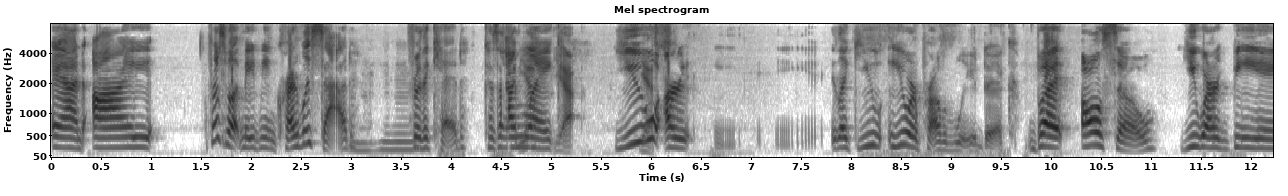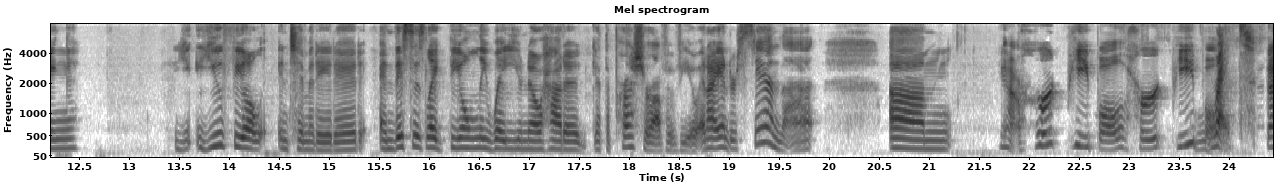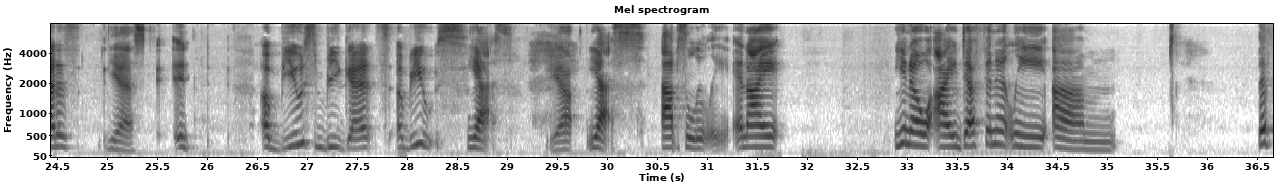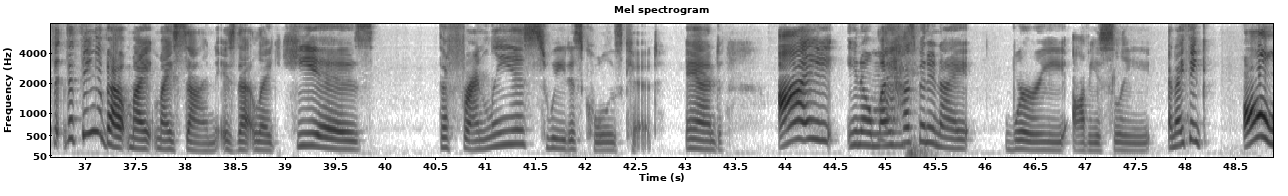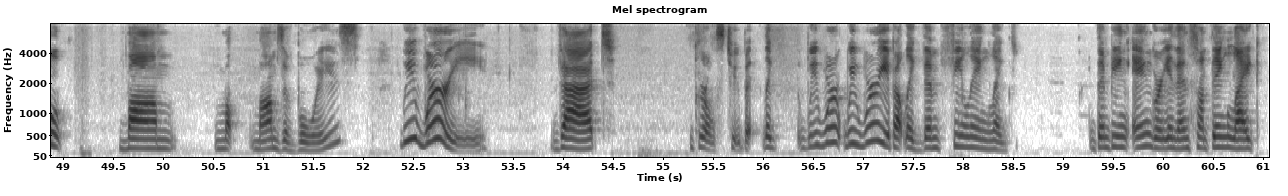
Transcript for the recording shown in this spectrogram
and i first of all it made me incredibly sad for the mm-hmm. kid because i'm like yeah. you Yes. are like you you are probably a dick but also you are being y- you feel intimidated and this is like the only way you know how to get the pressure off of you and i understand that um Yeah, hurt people hurt people. Right. That is Yes. it. Abuse begets abuse. yes Yeah. Yes, absolutely. And I, you know, I definitely, um, the, the thing about my, my son is that like he is the friendliest, sweetest, coolest kid. And I, you know, my husband and I worry, obviously, and I think all mom mo- moms of boys, we worry that girls too, but like we were we worry about like them feeling like them being angry and then something like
